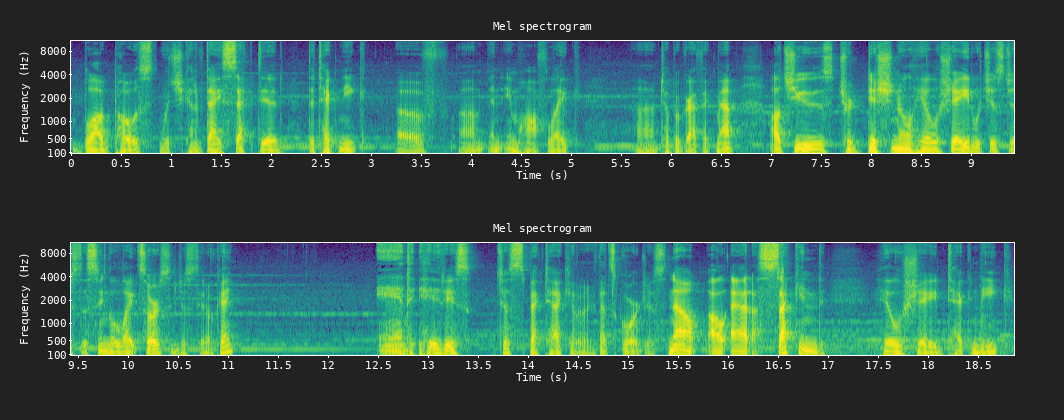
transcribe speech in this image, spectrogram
blog post, which kind of dissected the technique of um, an Imhof-like uh, topographic map, I'll choose traditional Hillshade, which is just a single light source, and just hit OK. And it is just spectacular. That's gorgeous. Now I'll add a second hillshade technique,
